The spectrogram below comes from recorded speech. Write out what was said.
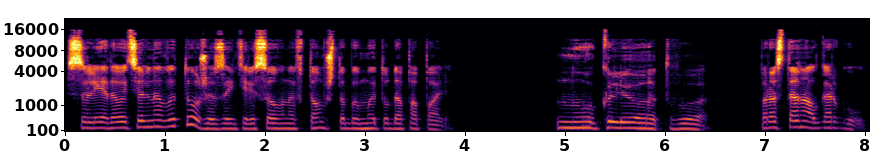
Следовательно, вы тоже заинтересованы в том, чтобы мы туда попали. «Но клятва!» – простонал Горгул.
